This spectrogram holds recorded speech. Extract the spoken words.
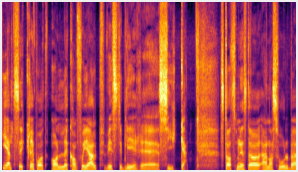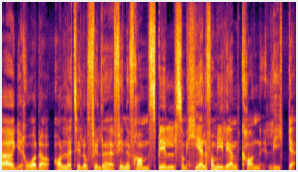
helt sikre på at alle kan få hjelp hvis de blir eh, syke. Statsminister Erna Solberg råder alle til å finne, finne fram spill som hele familien kan like.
